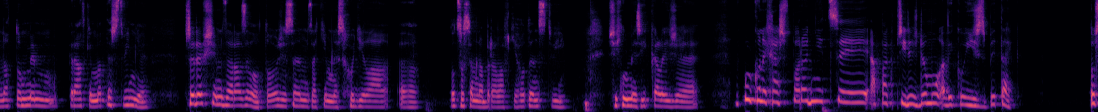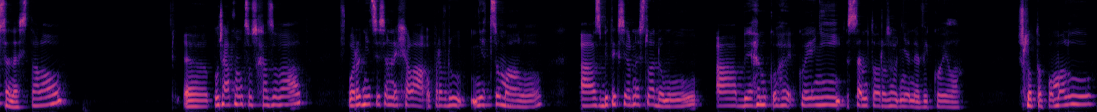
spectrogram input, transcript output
na tom mým krátkém mateřství mě především zarazilo to, že jsem zatím neschodila eh, to, co jsem nabrala v těhotenství. Všichni mi říkali, že v půlku necháš v porodnici a pak přijdeš domů a vykojíš zbytek. To se nestalo. Eh, pořád mám co schazovat. V porodnici jsem nechala opravdu něco málo a zbytek si odnesla domů a během kojení jsem to rozhodně nevykojila. Šlo to pomalu,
